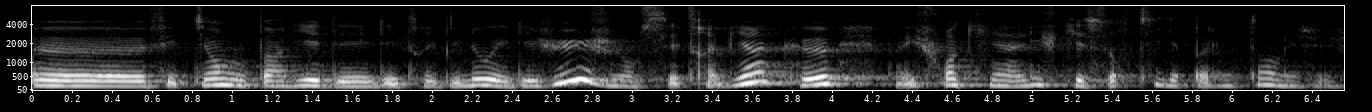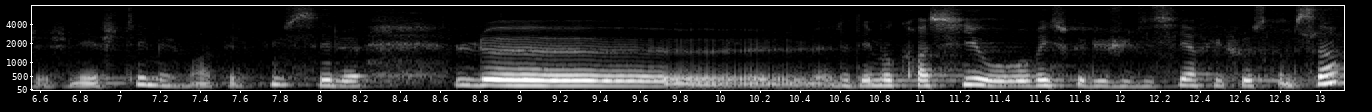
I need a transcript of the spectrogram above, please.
euh, effectivement, vous parliez des, tribunaux et des juges. On sait très bien que, je crois qu'il y a un livre qui est sorti il n'y a pas longtemps, mais je, l'ai acheté, mais je ne me rappelle plus. C'est le, la démocratie au risque du judiciaire, quelque chose comme ça.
